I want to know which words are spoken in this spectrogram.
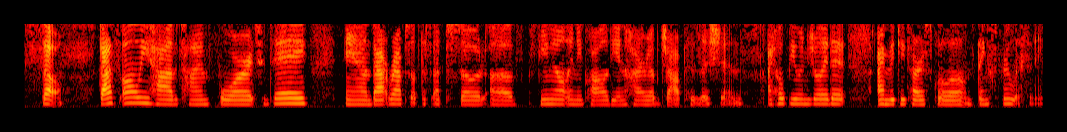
So, that's all we have time for today, and that wraps up this episode of Female Inequality in Higher Up Job Positions. I hope you enjoyed it. I'm Vicky Carrasquillo, and thanks for listening.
